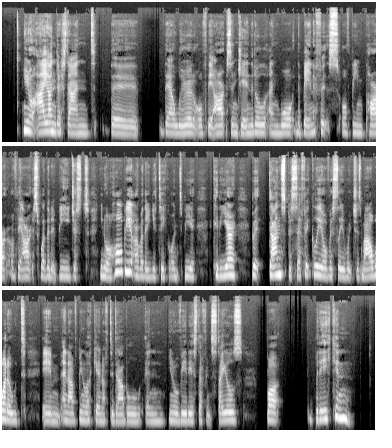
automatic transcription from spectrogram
you know, I understand the the allure of the arts in general and what the benefits of being part of the arts, whether it be just, you know, a hobby or whether you take it on to be a career. But dance specifically, obviously, which is my world, um, and I've been lucky enough to dabble in, you know, various different styles. But breaking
